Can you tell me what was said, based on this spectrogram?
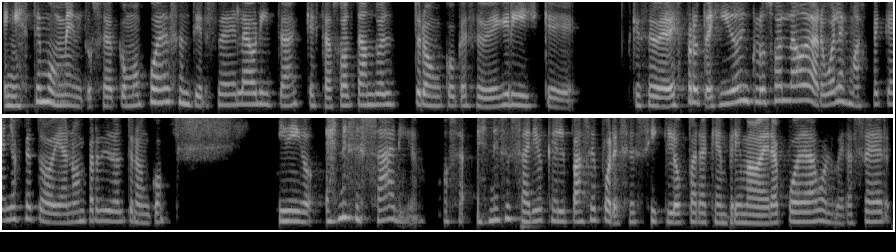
en este momento? O sea, ¿cómo puede sentirse él ahorita que está soltando el tronco, que se ve gris, que que se ve desprotegido incluso al lado de árboles más pequeños que todavía no han perdido el tronco. Y digo, es necesario, o sea, es necesario que él pase por ese ciclo para que en primavera pueda volver a ser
